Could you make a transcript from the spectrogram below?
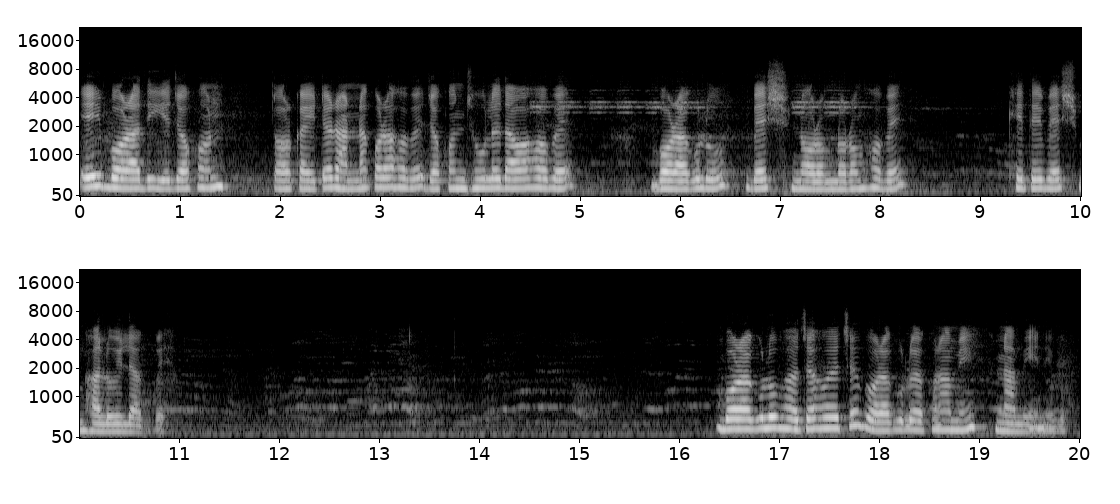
এই বড়া দিয়ে যখন তরকারিটা রান্না করা হবে, যখন ঝোলে দেওয়া হবে, বড়াগুলো বেশ নরম নরম হবে। খেতে বেশ ভালোই লাগবে। বড়াগুলো ভাজা হয়েছে, বড়াগুলো এখন আমি নামিয়ে নেব।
